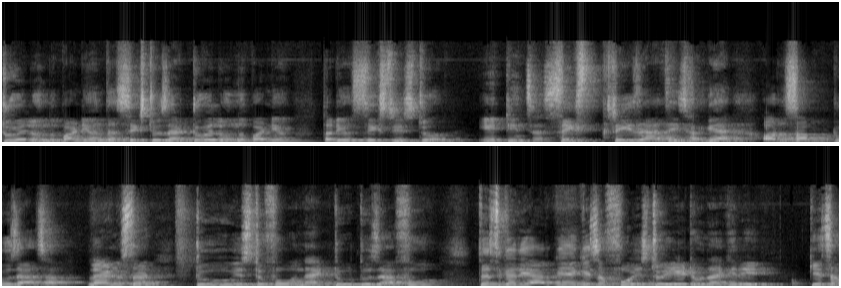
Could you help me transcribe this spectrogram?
टुवेल्भ हुनुपर्ने हो नि त। सिक्स टु जा टुवेल्भ हुनुपर्ने हो। तर यो सिक्स इज टु एटिन छ। सिक्स थ्री जा चाहिँ छ क्या? अरू सब टु जा छ। ल हेर्नुहोस् त। टु इज टु फोर हुँदाखेरि टु टु जा फोर। त्यसै गरी अर्को यहाँ के छ? फोर इज टु एट हुँदाखेरि के छ?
